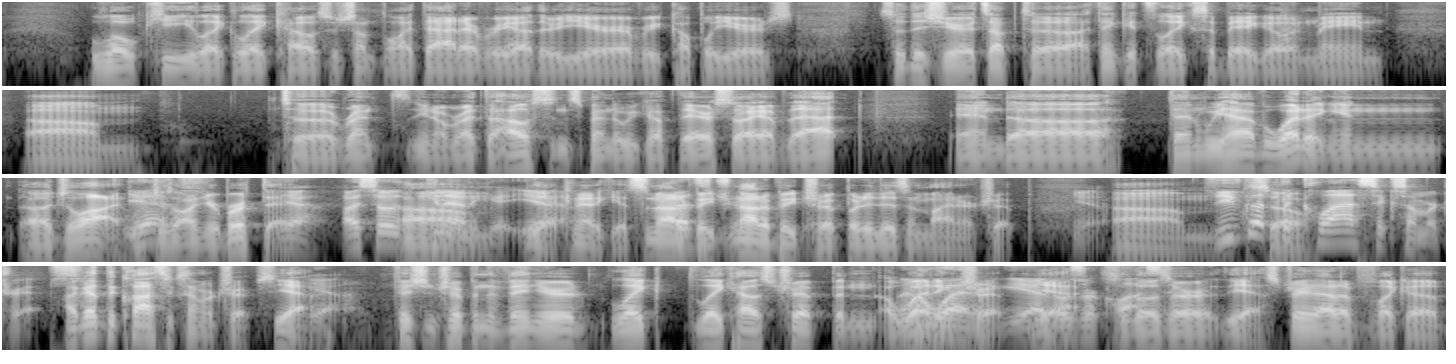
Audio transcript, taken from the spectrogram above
low key like lake house or something like that every other year, every couple years. So this year it's up to I think it's Lake Sebago in Maine. Um, to rent, you know, rent the house and spend a week up there. So I have that, and uh, then we have a wedding in uh, July, which Yes. is on your birthday. yeah, I saw Um, Connecticut. Yeah, Connecticut. So not That's a a big, trip, not a big trip, but it is a minor trip. Yeah. Um, So you've got the classic summer trips. I got the classic summer trips. Yeah. Yeah. Fishing trip in the vineyard, lake lake house trip, and a a wedding, wedding. trip. Yeah, those are classic. So those are yeah, straight out of like a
